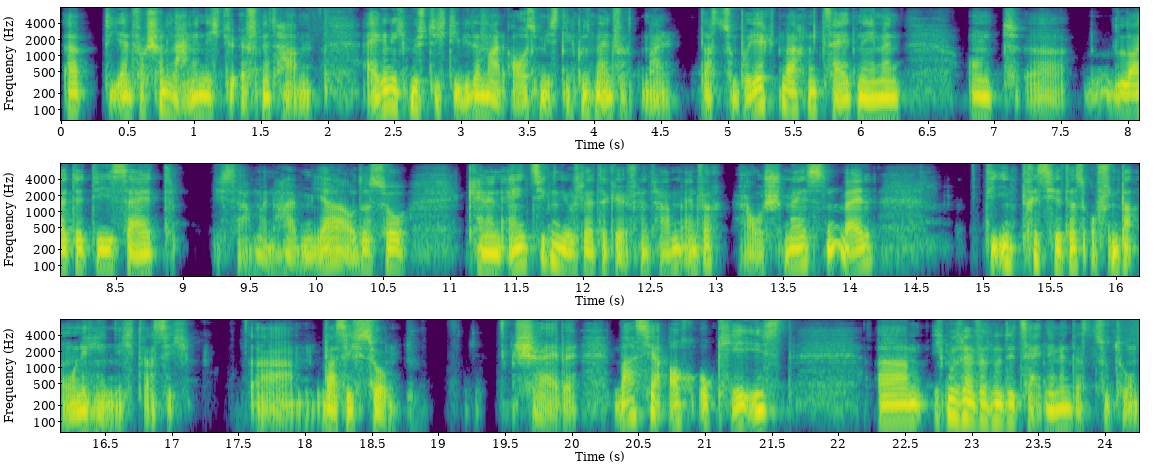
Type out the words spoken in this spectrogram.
äh, die einfach schon lange nicht geöffnet haben. Eigentlich müsste ich die wieder mal ausmisten. Ich muss mir einfach mal das zum Projekt machen, Zeit nehmen und äh, Leute, die seit, ich sag mal, einem halben Jahr oder so keinen einzigen Newsletter geöffnet haben, einfach rausschmeißen, weil die interessiert das offenbar ohnehin nicht, was ich, äh, was ich so schreibe. Was ja auch okay ist. Ähm, ich muss einfach nur die Zeit nehmen, das zu tun.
